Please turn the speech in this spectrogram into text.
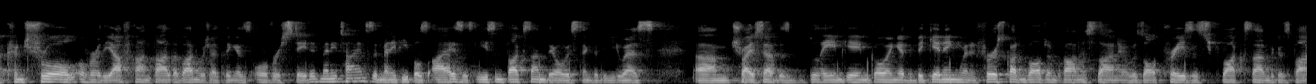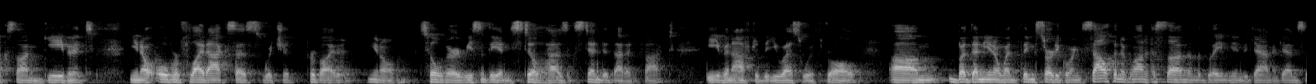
control over the Afghan Taliban, which I think is overstated many times in many people's eyes, at least in Pakistan. They always think that the U.S. Um, tries to have this blame game going at the beginning when it first got involved in Afghanistan. It was all praises to Pakistan because Pakistan gave it, you know, overflight access, which it provided, you know, till very recently and still has extended that, in fact even after the U.S. withdrawal. Um, but then, you know, when things started going south in Afghanistan, then the blame game began against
